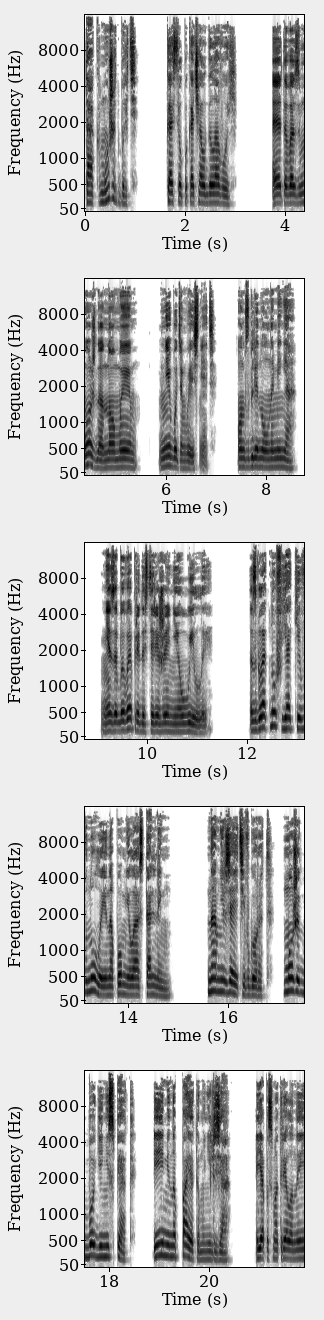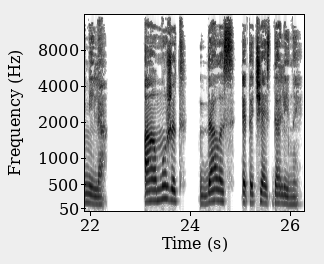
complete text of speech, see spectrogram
«Так может быть?» Кастел покачал головой. «Это возможно, но мы не будем выяснять. Он взглянул на меня. «Не забывай предостережение Уиллы». Сглотнув, я кивнула и напомнила остальным. «Нам нельзя идти в город. Может, боги не спят. И именно поэтому нельзя». Я посмотрела на Эмиля. «А может, Даллас — это часть долины?»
